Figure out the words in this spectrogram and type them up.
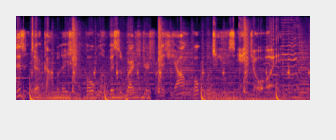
Listen to a compilation of vocal and whistle registers for this young vocal genius. Enjoy!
